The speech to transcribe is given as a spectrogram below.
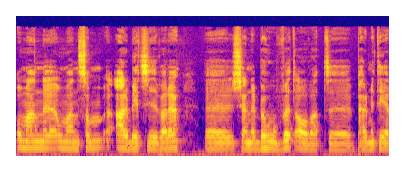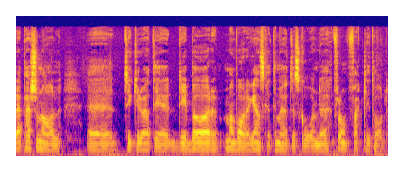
om, man, om man som arbetsgivare eh, känner behovet av att eh, permittera personal eh, Tycker du att det, det bör man vara ganska tillmötesgående från fackligt håll?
